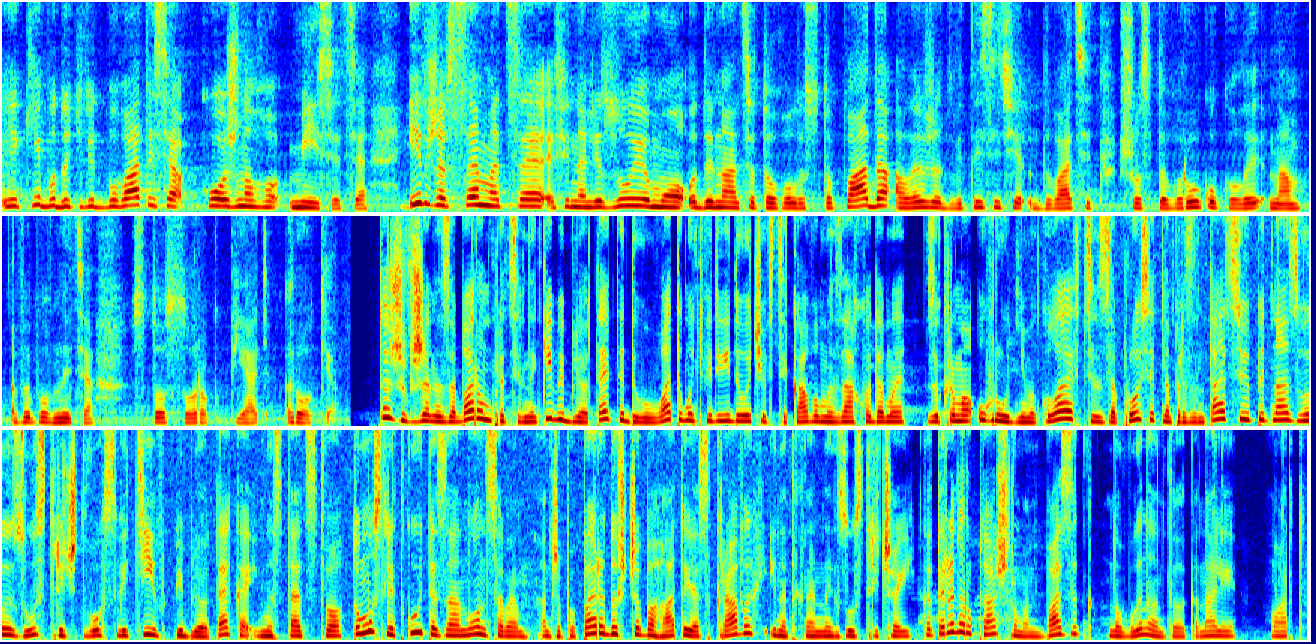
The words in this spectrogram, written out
які будуть відбуватися кожного місяця. І вже все ми це фіналізуємо 11 листопада, але вже 2026 року, коли нам виповниться 145 років. Тож вже незабаром працівники бібліотеки дивуватимуть відвідувачів цікавими заходами. Зокрема, у грудні миколаївців запросять на презентацію під назвою Зустріч двох світів бібліотека і мистецтво. Тому слідкуйте за анонсами, адже попереду ще багато яскравих і натхненних зустрічей. Катерина Рупташ, Роман Базик. Новини на телеканалі Март.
